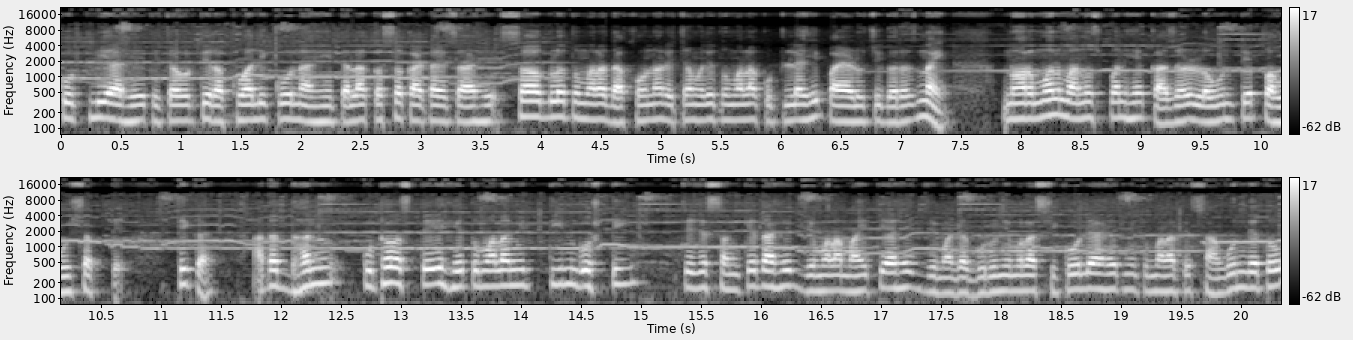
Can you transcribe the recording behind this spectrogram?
कुठली आहे त्याच्यावरती रखवाली कोण आहे त्याला कसं काटायचं आहे सगळं तुम्हाला दाखवणार याच्यामध्ये तुम्हाला कुठल्याही पायाळूची गरज नाही. नॉर्मल माणूस पण हे काजळ लावून ते पाहू शकते. ठीक आहे? आता धन कुठं असते हे तुम्हाला मी तीन गोष्टीचे जे संकेत आहेत जे मला माहिती आहेत जे माझ्या गुरुने मला शिकवले आहेत मी तुम्हाला ते सांगून देतो.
